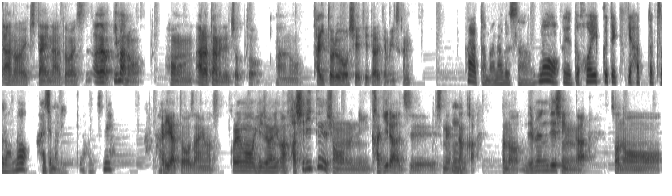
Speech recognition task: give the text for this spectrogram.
あの行きたいなと思います。あでも今の本、改めてちょっとあのタイトルを教えていただいてもいいですかね？川田学さんの、えーと保育的発達論の始まりっていう本ですね。ありがとうございます。これも非常に、まあ、ファシリテーションに限らずですね、うんなんかその自分自身がその、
